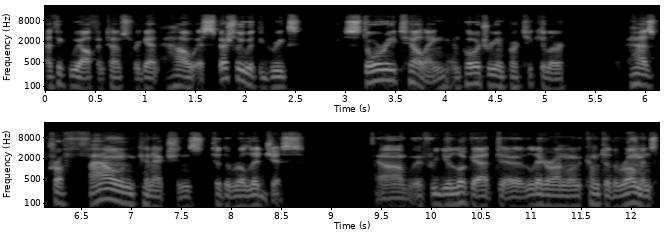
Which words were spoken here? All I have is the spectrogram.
I think we oftentimes forget how, especially with the Greeks, storytelling and poetry in particular has profound connections to the religious. Uh, if you look at uh, later on when we come to the Romans,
